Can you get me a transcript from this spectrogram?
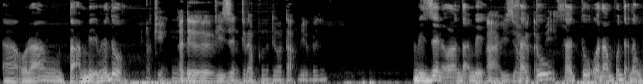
uh, orang tak ambil benda tu Okay. Hmm. Ada reason kenapa dia orang tak ambil benda tu? reason orang tak ambil Ah, reason orang tak satu ambil. satu orang pun tak tahu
